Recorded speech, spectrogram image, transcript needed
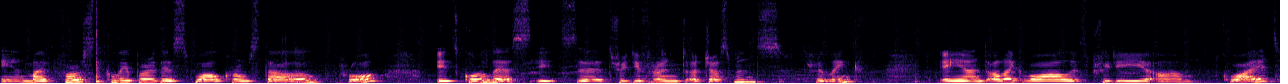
and my first clipper, this Chrome Style Pro, it's cordless, it's uh, three different adjustments, three length. And I like Wahl, it's pretty um, quiet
